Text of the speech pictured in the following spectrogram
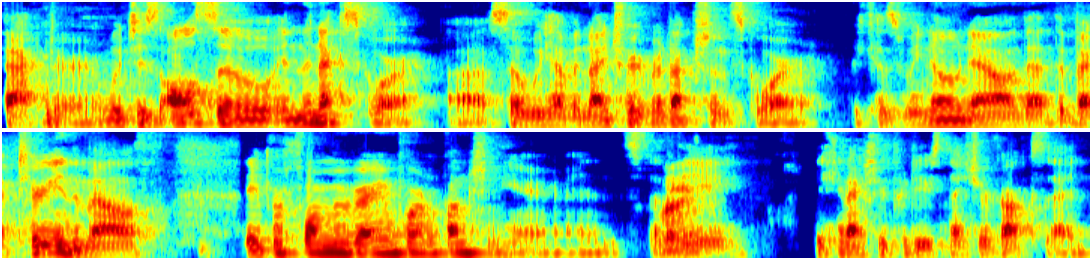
factor, which is also in the next score. Uh, so we have a nitrate reduction score because we know now that the bacteria in the mouth, they perform a very important function here and that right. they, they can actually produce nitric oxide.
